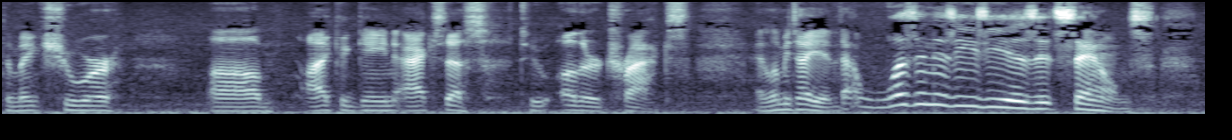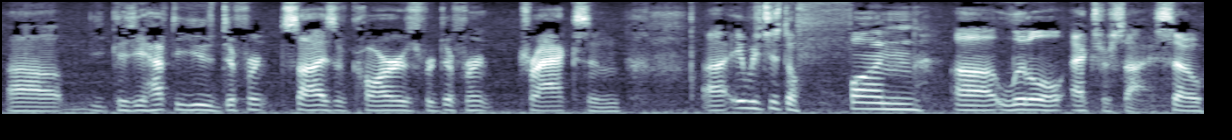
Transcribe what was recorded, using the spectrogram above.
to make sure um, I could gain access to other tracks. And let me tell you, that wasn't as easy as it sounds because uh, you have to use different size of cars for different tracks. And uh, it was just a fun uh, little exercise. So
